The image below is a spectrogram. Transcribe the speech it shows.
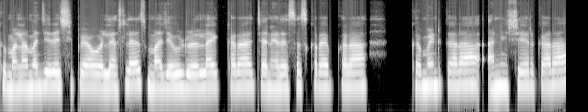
तुम्हाला माझी रेसिपी आवडली असल्यास माझ्या व्हिडिओला लाईक करा चॅनेलला सबस्क्राईब करा कमेंट करा आणि शेअर करा.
